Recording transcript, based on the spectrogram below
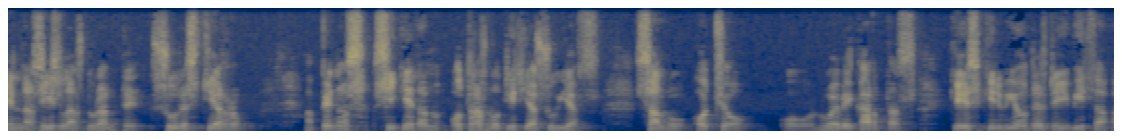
en las islas durante su destierro, apenas si quedan otras noticias suyas, salvo ocho o nueve cartas que escribió desde Ibiza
